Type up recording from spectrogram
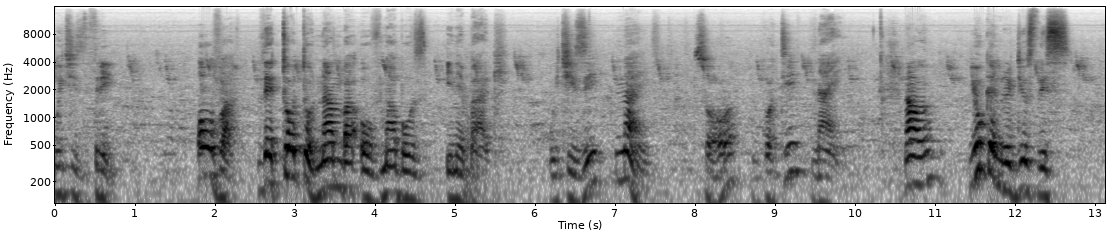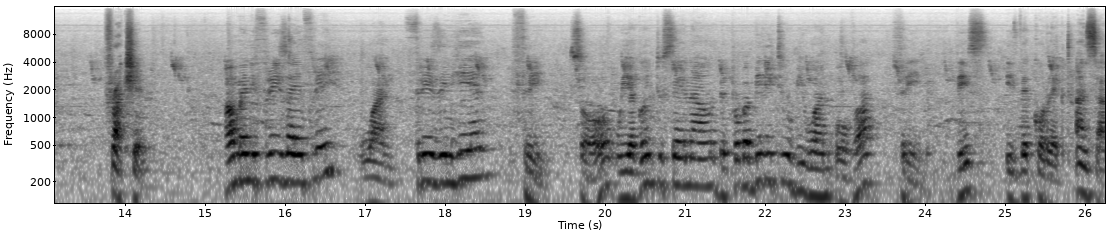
which is three, over the total number of marbles in a bag, which is nine. So you got nine. Now you can reduce this fraction. How many threes are in three? One. Three is in here, three. So we are going to say now the probability will be one over three. This is the correct answer.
